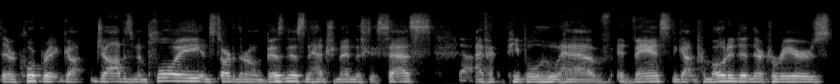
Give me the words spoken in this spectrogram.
their corporate go- job as an employee and started their own business and had tremendous success. Yeah. I've had people who have advanced and gotten promoted in their careers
